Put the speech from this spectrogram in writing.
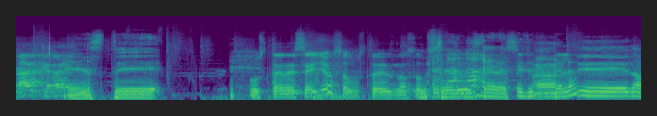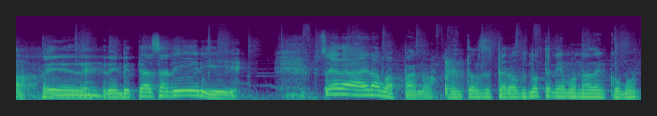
Ah, caray. Este, ¿Ustedes ellos o ustedes nosotros? ustedes, ustedes. ¿Es de Ah. Eh, no, eh, le, le invité a salir y pues era, era guapa, ¿no? Entonces, pero pues no teníamos nada en común.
